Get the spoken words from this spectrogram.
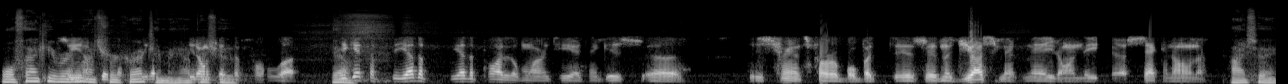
well, thank you So very you much for the- correcting me. I you don't get it. the full. Uh, Yeah. You get the the other the other part of the warranty. I think is uh, is transferable, but there's an adjustment made on the uh, second owner. I see.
